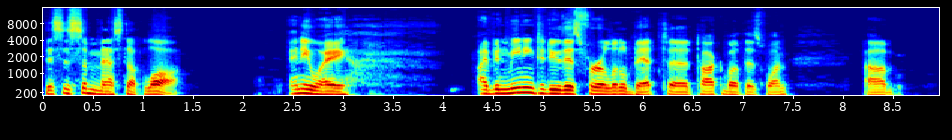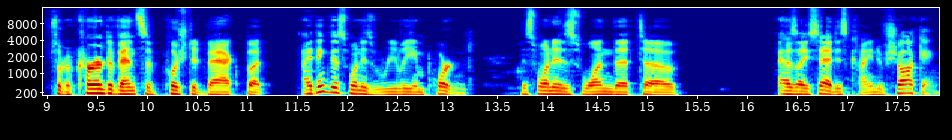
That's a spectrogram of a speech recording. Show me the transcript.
This is some messed up law. Anyway, I've been meaning to do this for a little bit to talk about this one. Um, sort of current events have pushed it back, but I think this one is really important. This one is one that, uh, as I said, is kind of shocking.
